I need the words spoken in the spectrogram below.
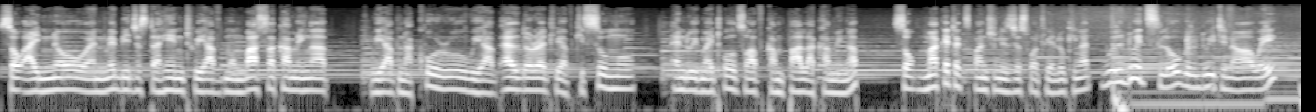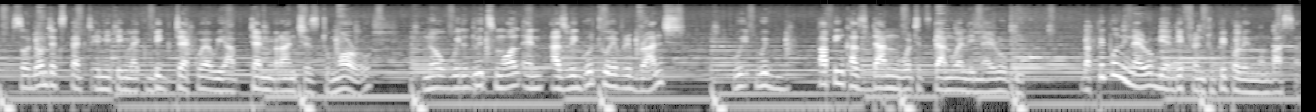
So I know, and maybe just a hint, we have Mombasa coming up, we have Nakuru, we have Eldoret, we have Kisumu, and we might also have Kampala coming up. So market expansion is just what we're looking at. We'll do it slow, we'll do it in our way. So don't expect anything like big tech where we have 10 branches tomorrow. No, we'll do it small and as we go to every branch, we, we Purpink has done what it's done well in Nairobi. But people in Nairobi are different to people in Mombasa.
